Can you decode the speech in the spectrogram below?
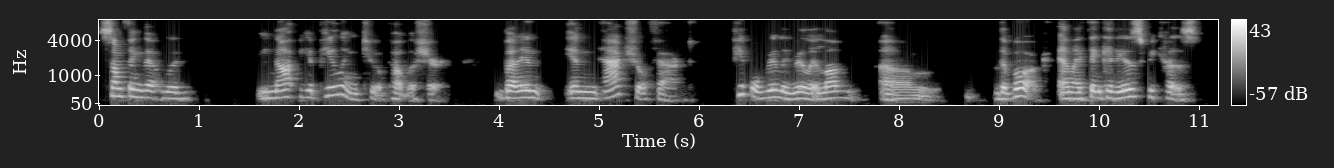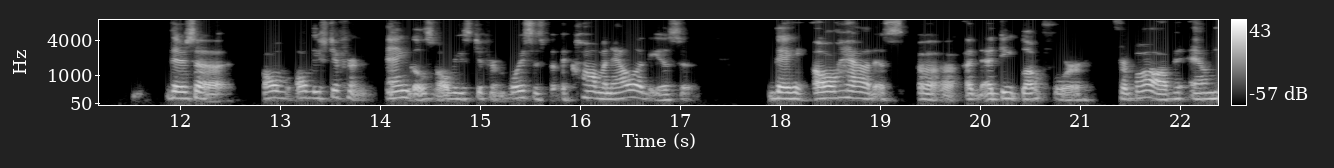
something that would not be appealing to a publisher. But in in actual fact, people really, really love um, the book, and I think it is because there's a all all these different angles, all these different voices, but the commonality is that they all had a a deep love for for Bob, and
